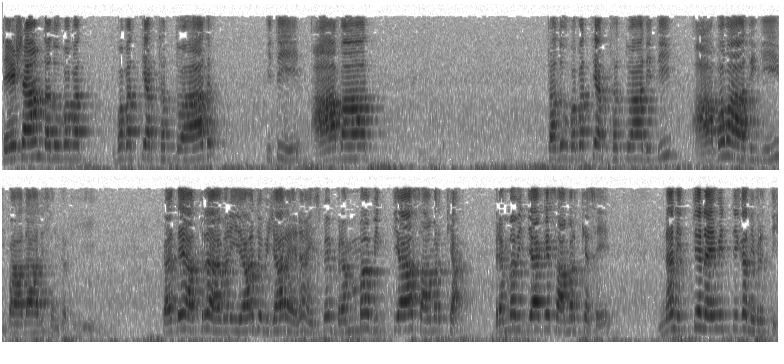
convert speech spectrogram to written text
तेषाम तद उपपत्त्यर्थत्वाद इति आपात तदुपपत्त्यर्थत्वादिति की पादादि संगति कहते अत्र, मैंने यह जो विचार है ना, इसमें ब्रह्म विद्या सामर्थ्य, ब्रह्म विद्या के सामर्थ्य से न नित्य नैमित्तिक निवृत्ति,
